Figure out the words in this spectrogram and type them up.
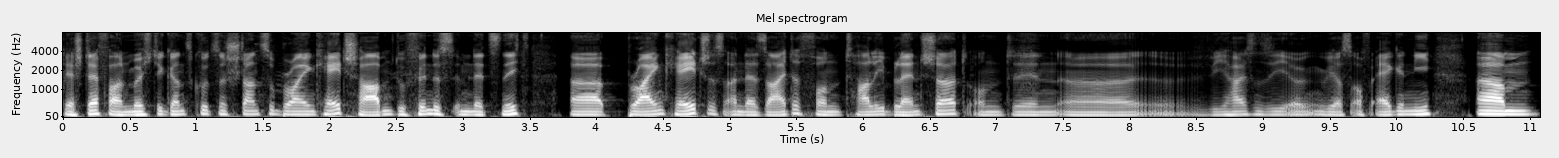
Der Stefan möchte ganz kurz einen Stand zu Brian Cage haben. Du findest im Netz nichts. Äh, Brian Cage ist an der Seite von Tully Blanchard und den, äh, wie heißen sie, irgendwie aus of Agony. Ähm,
